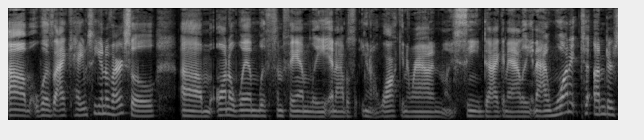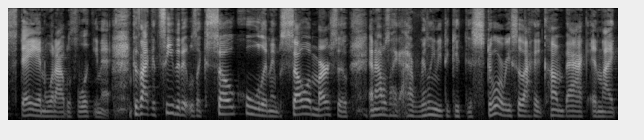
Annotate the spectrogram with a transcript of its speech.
um, was I came to Universal um, on a whim with some family, and I was you know walking around and like seeing Diagon Alley, and I wanted to understand what I was looking at because I could see that it was like so cool and it was so immersive, and I was like, I really need to get this story so I could come back and like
